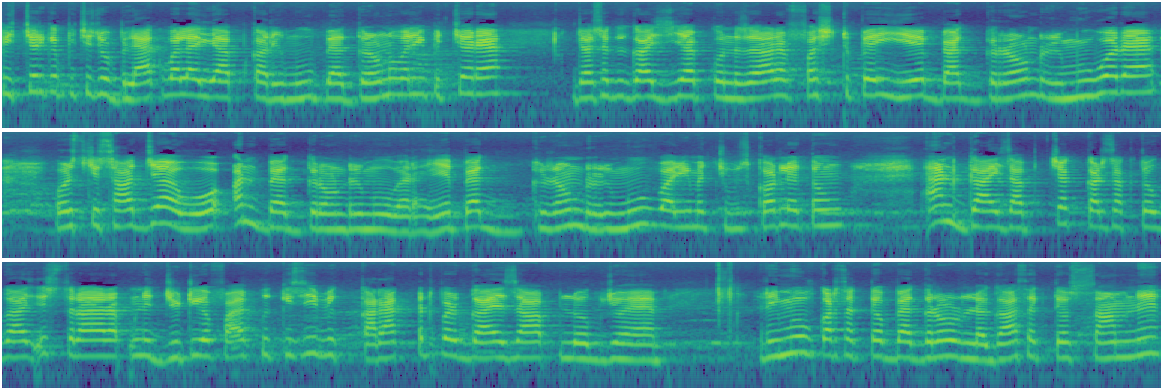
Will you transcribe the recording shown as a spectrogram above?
पिक्चर के पीछे जो ब्लैक वाला, ये आपका रिमूव बैकग्राउंड वाली पिक्चर है। जैसा कि गाइज़ ये आपको नज़र आ रहा है फ़र्स्ट पे ये बैकग्राउंड रिमूवर है और इसके साथ जो है वो अन बैकग्राउंड रिमूवर है। ये बैकग्राउंड रिमूव वाली मैं चूज़ कर लेता हूँ। एंड गाइज़ आप चेक कर सकते हो गाइज़ इस तरह अपने जी टी फाइव के किसी भी करेक्टर पर गाइज़ आप लोग जो है रिमूव कर सकते हो बैकग्राउंड लगा सकते हो सामने।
